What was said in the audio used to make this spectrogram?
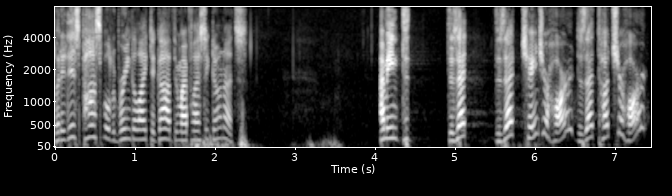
But it is possible to bring delight to God through my plastic donuts. I mean, does, that, does that change your heart? Does that touch your heart?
